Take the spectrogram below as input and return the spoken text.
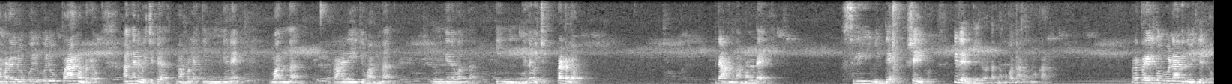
നമ്മുടെ ഒരു ഒരു ഒരു പാങ്ങുണ്ടല്ലോ. അങ്ങനെ വെച്ചിട്ട് നമ്മൾ ഇങ്ങനെ വന്ന് താഴേക്ക് വന്ന് ഇങ്ങനെ വന്ന് ഇങ്ങനെ വെച്ചു. കണ്ടല്ലോ? ഇതാണ് നമ്മളുടെ സ്ലീവിന്റെ ഷേപ്പ് ഇത് എന്തേലും ഉണ്ടെന്ന് നമുക്കൊന്നാണ് നോക്കാം. ഇവിടെ തയ്യൽ തുമ്പ് വിടാനൊന്നും ഇല്ലല്ലോ.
